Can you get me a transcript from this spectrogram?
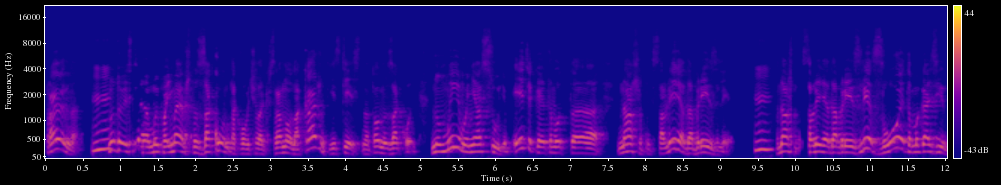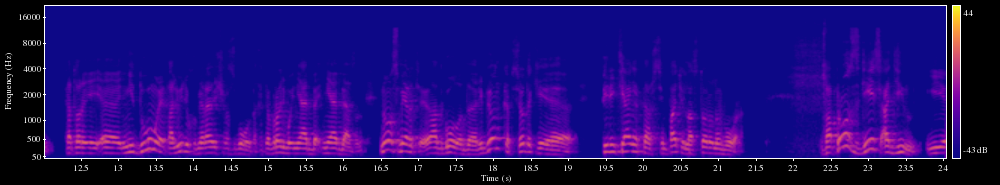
Правильно? Mm-hmm. Ну, то есть э, мы понимаем, что закон такого человека все равно накажет, естественно, то он и закон. Но мы его не осудим. Этика – это вот э, наше представление о добре и зле. Mm-hmm. В нашем представлении о добре и зле зло – это магазин, который э, не думает о людях, умирающих с голода, хотя вроде бы не, обя- не обязан. Но смерть от голода ребенка все-таки перетянет нашу симпатию на сторону вора. Вопрос здесь один, и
